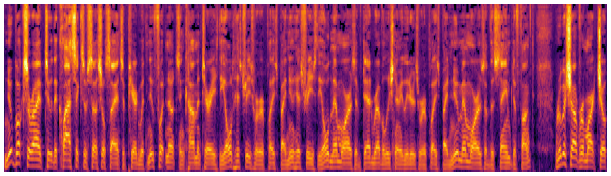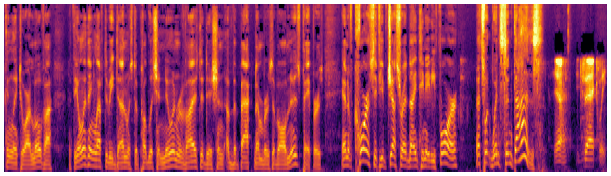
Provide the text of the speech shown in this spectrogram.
New books arrived too. The classics of social science appeared with new footnotes and commentaries. The old histories were replaced by new histories. The old memoirs of dead revolutionary leaders were replaced by new memoirs of the same defunct. Rubashov remarked jokingly to Arlova that the only thing left to be done was to publish a new and revised edition of the back numbers of all newspapers. And of course, if you've just read 1984, that's what Winston does. Yeah, exactly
